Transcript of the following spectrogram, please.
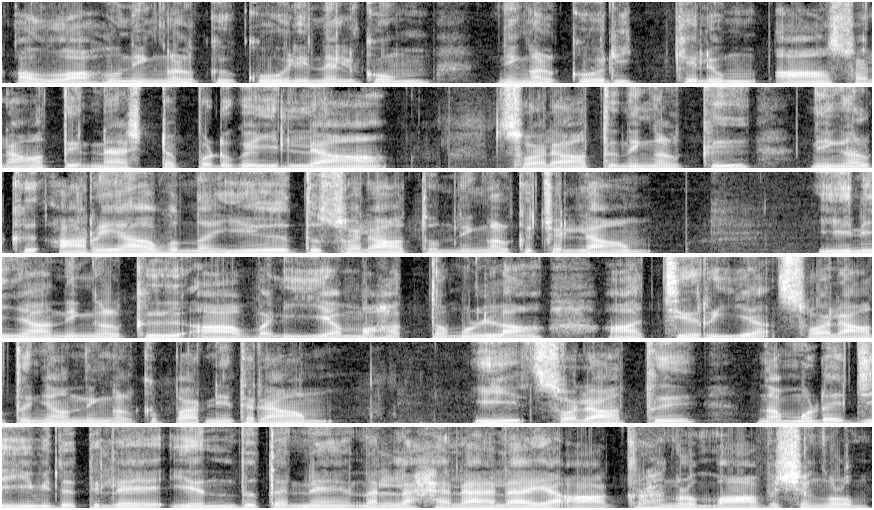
അള്ളാഹു നിങ്ങൾക്ക് കൂലി നൽകും. നിങ്ങൾക്ക് ഒരിക്കലും ആ സ്വലാത്ത് നഷ്ടപ്പെടുകയില്ല. സ്വലാത്ത് നിങ്ങൾക്ക് നിങ്ങൾക്ക് അറിയാവുന്ന ഏത് സ്വലാത്തും നിങ്ങൾക്ക് ചൊല്ലാം. ഇനി ഞാൻ നിങ്ങൾക്ക് ആ വലിയ മഹത്വമുള്ള ആ ചെറിയ സ്വലാത്ത് ഞാൻ നിങ്ങൾക്ക് പറഞ്ഞു തരാം ഈ സ്വലാത്ത് നമ്മുടെ ജീവിതത്തിലെ എന്ത് തന്നെ നല്ല ഹലാലായ ആഗ്രഹങ്ങളും ആവശ്യങ്ങളും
